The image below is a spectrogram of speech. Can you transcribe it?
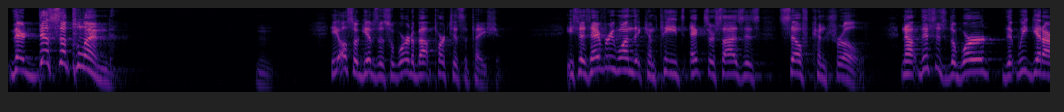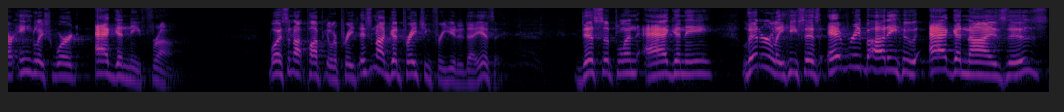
They're disciplined. He also gives us a word about participation. He says, Everyone that competes exercises self control. Now, this is the word that we get our English word agony from. Boy, it's not popular preaching. It's not good preaching for you today, is it? Discipline, agony. Literally, he says, everybody who agonizes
